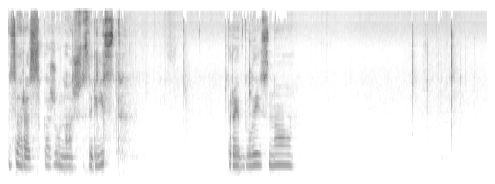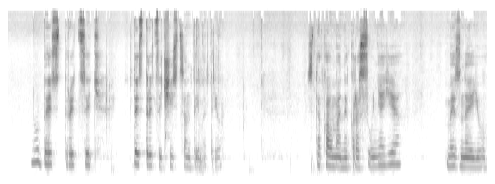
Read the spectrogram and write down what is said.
Зараз скажу наш зріст. Приблизно, ну, десь 30, десь 36 сантиметрів. Ось така в мене красуня є. Ми з нею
